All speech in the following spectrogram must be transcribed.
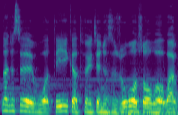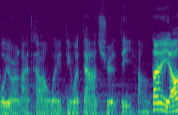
那就是我第一个推荐，就是如果说我有外国友人来台湾，我一定会带他去的地方。当然也要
